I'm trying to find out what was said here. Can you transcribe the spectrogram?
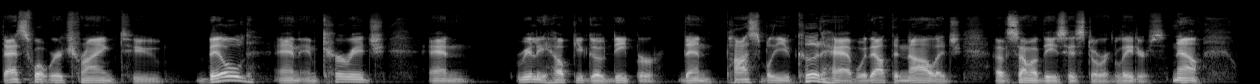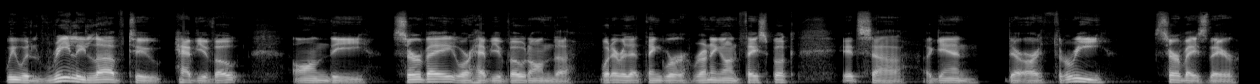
That's what we're trying to build and encourage and really help you go deeper than possibly you could have without the knowledge of some of these historic leaders. Now, we would really love to have you vote on the survey or have you vote on the whatever that thing we're running on Facebook. It's uh, again, there are three surveys there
